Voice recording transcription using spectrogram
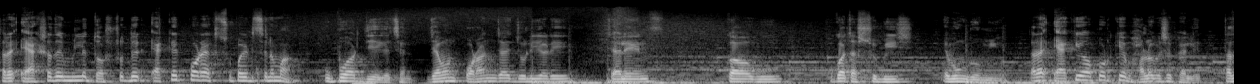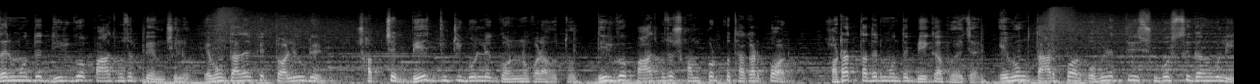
তারা একসাথে মিলে দর্শকদের একের পর এক সুপারহিট সিনেমা উপহার দিয়ে গেছেন। যেমন পরাণ যায় জলিয়ারে, চ্যালেঞ্জ কাবাবু কুকা চারশো বিশ এবং রোমিও। তারা একে অপরকে ভালোবেসে ফেলে। তাদের মধ্যে দীর্ঘ পাঁচ বছর প্রেম ছিল এবং তাদেরকে টলিউডের সবচেয়ে বেস্ট জুটি বললে গণ্য করা হতো। দীর্ঘ পাঁচ বছর সম্পর্ক থাকার পর হঠাৎ তাদের মধ্যে ব্রেকআপ হয়ে যায় এবং তারপর অভিনেত্রী শুভশ্রী গাঙ্গুলি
